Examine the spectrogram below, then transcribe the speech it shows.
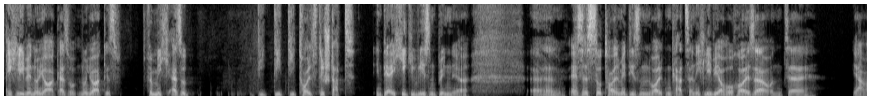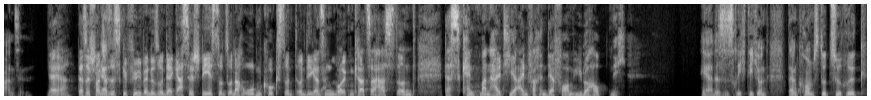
Ich liebe New York. Also New York ist für mich also die die die tollste Stadt, in der ich je gewesen bin. Ja. Äh, es ist so toll mit diesen Wolkenkratzern. Ich liebe ja Hochhäuser und äh, ja Wahnsinn. Ja, ja. Das ist schon ja. dieses Gefühl, wenn du so in der Gasse stehst und so nach oben guckst und, und die ganzen ja. Wolkenkratzer hast. Und das kennt man halt hier einfach in der Form überhaupt nicht. Ja, das ist richtig. Und dann kommst du zurück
